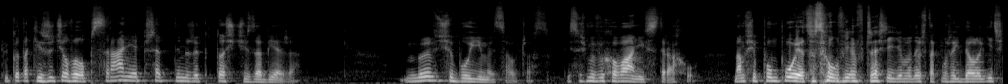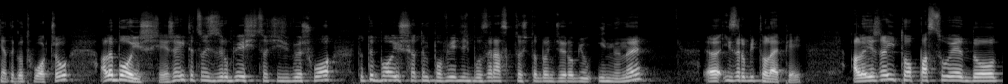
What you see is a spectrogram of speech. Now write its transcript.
tylko takie życiowe obsranie przed tym, że ktoś ci zabierze. My się boimy cały czas. Jesteśmy wychowani w strachu. Nam się pompuje, to co mówiłem wcześniej, nie będę już tak może ideologicznie tego tłoczył, ale boisz się. Jeżeli ty coś zrobiłeś i coś ci wyszło, to ty boisz się o tym powiedzieć, bo zaraz ktoś to będzie robił inny e, i zrobi to lepiej ale jeżeli to pasuje do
